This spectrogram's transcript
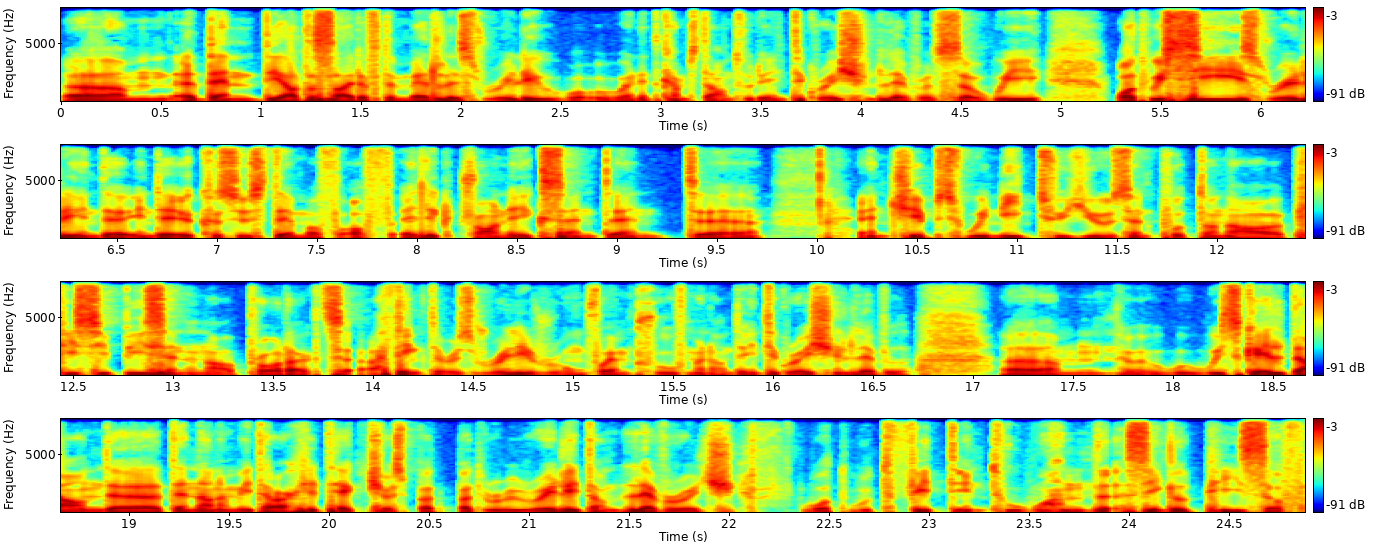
Um, and then the other side of the medal is really when it comes down to the integration level. So we, what we see is really in the in the ecosystem of, of electronics and and uh, and chips we need to use and put on our PCBs and on our products. I think there is really room for improvement on the integration level. Um, we scale down the, the nanometer architectures, but but we really don't leverage what would fit into one single piece of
